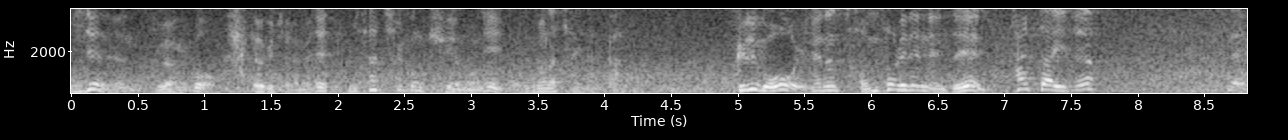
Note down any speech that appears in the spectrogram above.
이제는 구형이고 가격이 저렴해진 2470 GM1이 얼마나 차이 날까? 그리고 이제는 전설이 된 렌즈인 칼자이즈 네.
